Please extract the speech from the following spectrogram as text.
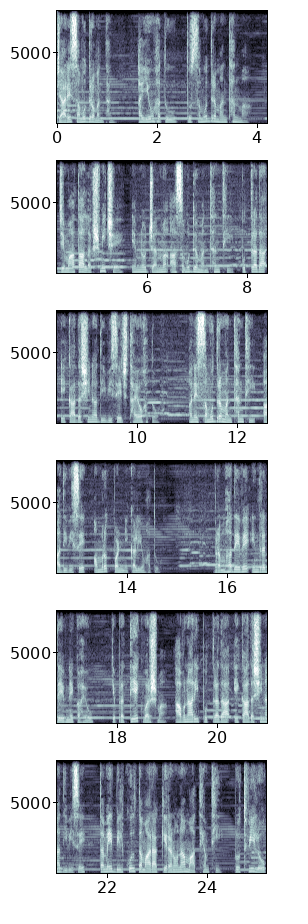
જ્યારે સમુદ્ર મંથન. આયું હતું, તો સમુદ્ર મંથનમાં જે માતા લક્ષ્મી છે, એમનો જન્મ આ સમુદ્ર મંથનથી પુત્રદા એકાદશીના દિવસે જ થયો હતો. અને સમુદ્ર મંથનથી આ દિવસે અમૃત પણ નીકળ્યું હતું. બ્રહ્મદેવે ઇન્દ્રદેવને કહ્યું કે પ્રત્યેક વર્ષમાં આવનારી પુત્રદા એકાદશીના દિવસે તમે બિલકુલ તમારા કિરણોના માધ્યમથી પૃથ્વીલોક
